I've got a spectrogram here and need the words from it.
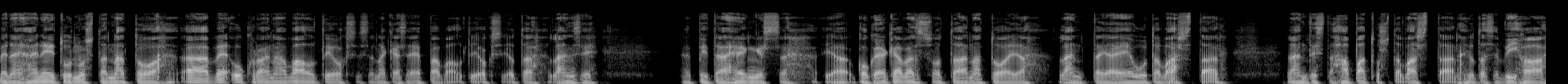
Venäjähän ei tunnusta NATOa, ää, Ukrainaa valtioksi, se näkee se epävaltioksi, jota länsi pitää hengessä ja kokee käyvänsä sotaa NATOa ja länttä ja EUta vastaan, läntistä hapatusta vastaan, jota se vihaa.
